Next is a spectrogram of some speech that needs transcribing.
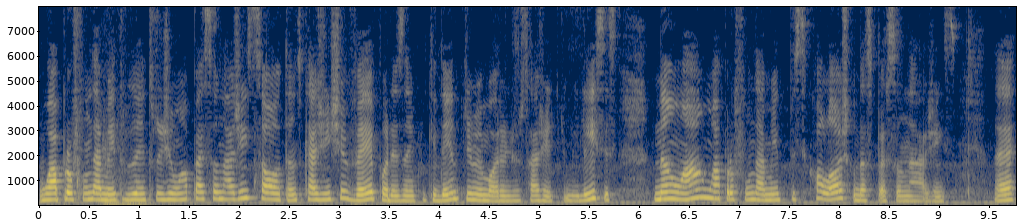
o aprofundamento dentro de uma personagem só. Tanto que a gente vê, por exemplo, que dentro de Memória de um Sargento de Milícias não há um aprofundamento psicológico das personagens. Né?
